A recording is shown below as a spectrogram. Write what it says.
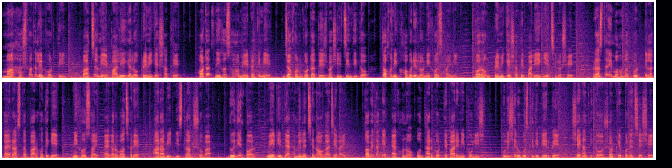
মা হাসপাতালে ভর্তি। বাচ্চা মেয়ে পালিয়ে গেল প্রেমিকের সাথে। হঠাৎ নিখোঁজ হওয়া মেয়েটাকে নিয়ে যখন গোটা দেশবাসী চিন্তিত, তখনই খবর এলো নিখোঁজ হয়নি, বরং প্রেমিকের সাথে পালিয়ে গিয়েছিল সে। রাজধানী মোহাম্মদপুর এলাকায় রাস্তা পার হতে গিয়ে নিখোঁজ হয় এগারো বছরের আরাবি ইসলাম শোভা দুই দিন পর মেয়েটি দেখা মিলেছে নওগাঁ জেলায়, তবে তাকে এখনও উদ্ধার করতে পারেনি পুলিশ। পুলিশের উপস্থিতি টের পেয়ে সেখান থেকেও সটকে পড়েছে সে।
